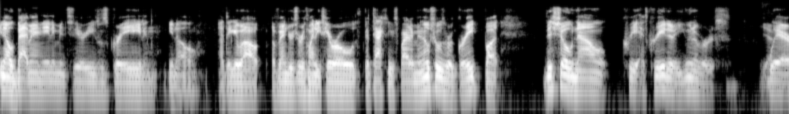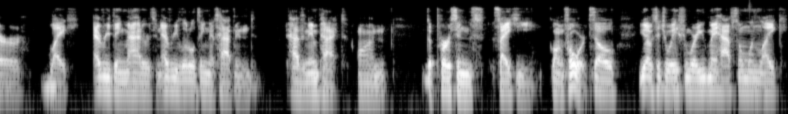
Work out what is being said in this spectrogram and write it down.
You know, Batman the animated series was great, and you know, I think about Avengers: Earth Mightiest Hero, Spectacular Spider-Man. Those shows were great, but this show now create has created a universe yeah. where like everything matters and every little thing that's happened has an impact on the person's psyche going forward. So you have a situation where you may have someone like,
